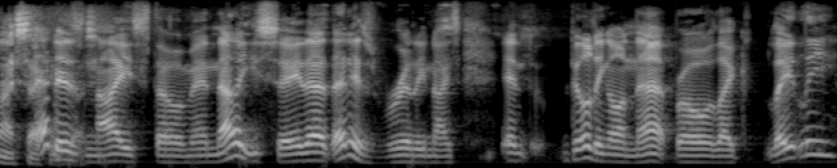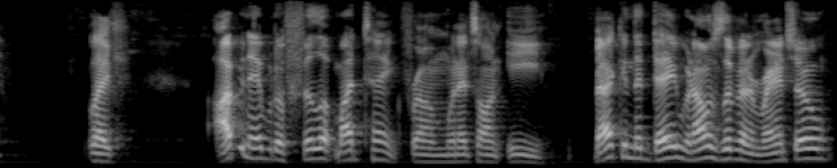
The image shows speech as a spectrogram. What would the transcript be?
my second. That is blessing. nice though, man. Now that you say that, that is really nice. And building on that, bro, like lately, like I've been able to fill up my tank from when it's on E. Back in the day when I was living in Rancho,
